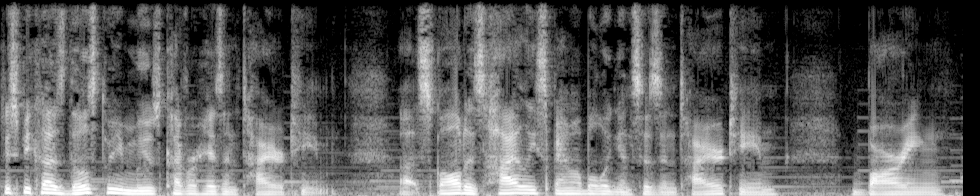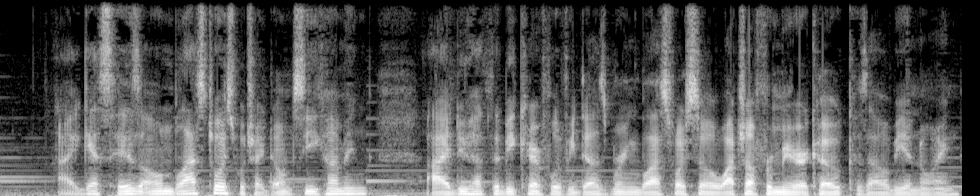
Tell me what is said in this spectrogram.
just because those three moves cover his entire team. Uh, Scald is highly spammable against his entire team, barring, I guess, his own Blastoise, which I don't see coming. I do have to be careful if he does bring Blastoise, so watch out for Mirror Coat, because that would be annoying.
